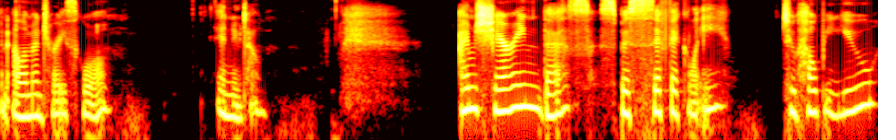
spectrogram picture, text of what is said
an elementary school in Newtown. I'm sharing this specifically to help you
